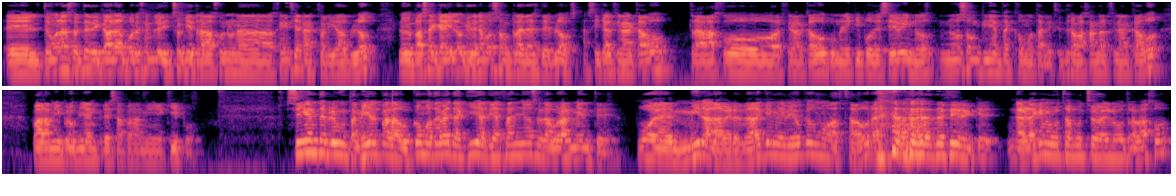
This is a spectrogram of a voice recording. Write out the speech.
Tengo la suerte de que ahora, por ejemplo, he dicho que trabajo en una agencia, en la actualidad blog. Lo que pasa es que ahí lo que tenemos son redes de blogs. Así que al fin y al cabo, trabajo al fin y al cabo con un equipo de SEO y no, no son clientes como tal. Estoy trabajando al fin y al cabo para mi propia empresa, para mi equipo. Siguiente pregunta, Miguel Palau, ¿cómo te ves de aquí a 10 años laboralmente? Pues mira, la verdad que me veo como hasta ahora. es decir, que la verdad que me gusta mucho el nuevo trabajo.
